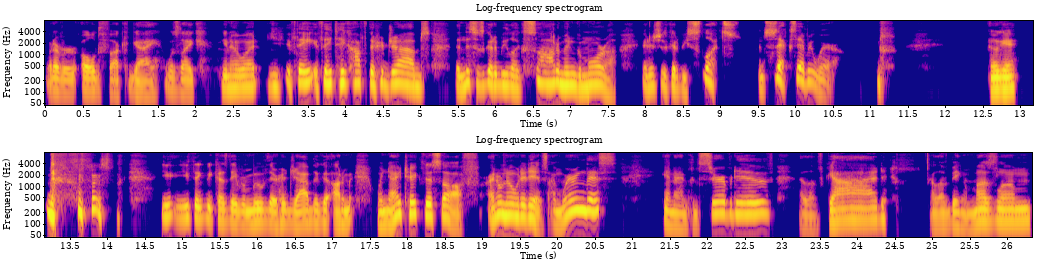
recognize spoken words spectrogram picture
whatever old fuck guy was like, you know what? If they if they take off their hijabs, then this is going to be like Sodom and Gomorrah, and it's just going to be sluts and sex everywhere. okay. You you think because they removed their hijab, they go automatic. When I take this off, I don't know what it is. I'm wearing this, and I'm conservative. I love God. I love being a Muslim.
